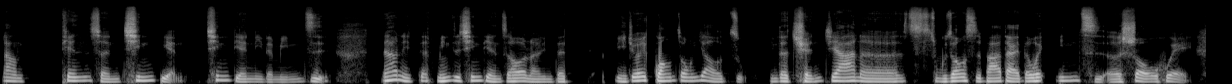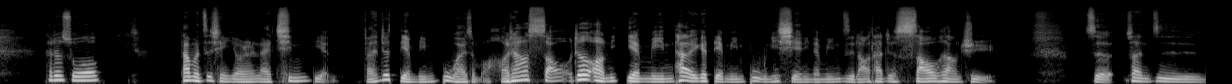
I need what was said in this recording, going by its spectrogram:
让天神钦点钦点你的名字，然后你的名字钦点之后呢，你的你就会光宗耀祖，你的全家呢祖宗十八代都会因此而受惠。他就说，他们之前有人来清点，反正就点名簿还是什么，好像要烧，就是哦，你点名，他有一个点名簿，你写你的名字，然后他就烧上去，这算是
